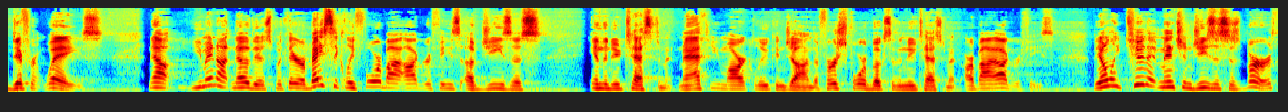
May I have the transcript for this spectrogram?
different ways. Now, you may not know this, but there are basically four biographies of Jesus in the New Testament Matthew, Mark, Luke, and John. The first four books of the New Testament are biographies. The only two that mention Jesus' birth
